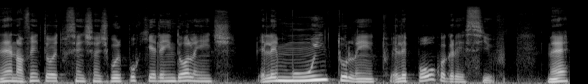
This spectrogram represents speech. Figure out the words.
né, 98% de chance de cura porque ele é indolente. Ele é muito lento, ele é pouco agressivo, né?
